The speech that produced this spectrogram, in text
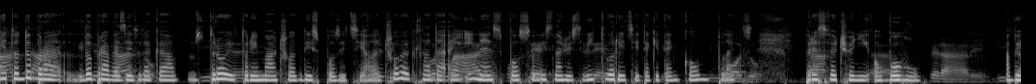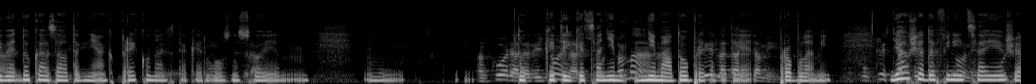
Je to dobrá, dobrá vec, je to taká zdroj, ktorý má človek k dispozícii, ale človek hľadá aj iné spôsoby spôsoby, snaží si vytvoriť si taký ten komplex presvedčení o Bohu, aby dokázal tak nejak prekonať také rôzne svoje mm, to, keď, keď sa ne, nemá dobre také tie problémy. Ďalšia definícia je, že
